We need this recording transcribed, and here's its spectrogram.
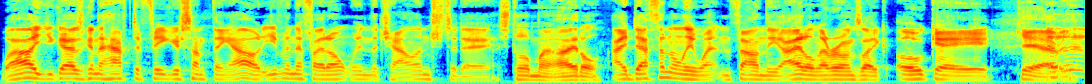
wow, you guys gonna have to figure something out, even if I don't win the challenge today. I still have my idol. I definitely went and found the idol, and everyone's like, "Okay." Abi. Uh,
